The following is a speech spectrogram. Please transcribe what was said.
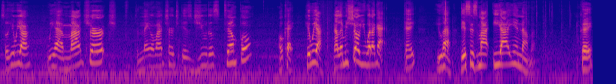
So here we are. We have my church. The name of my church is Judas Temple. Okay. Here we are. Now let me show you what I got. Okay. You have this is my EIN number. Okay.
